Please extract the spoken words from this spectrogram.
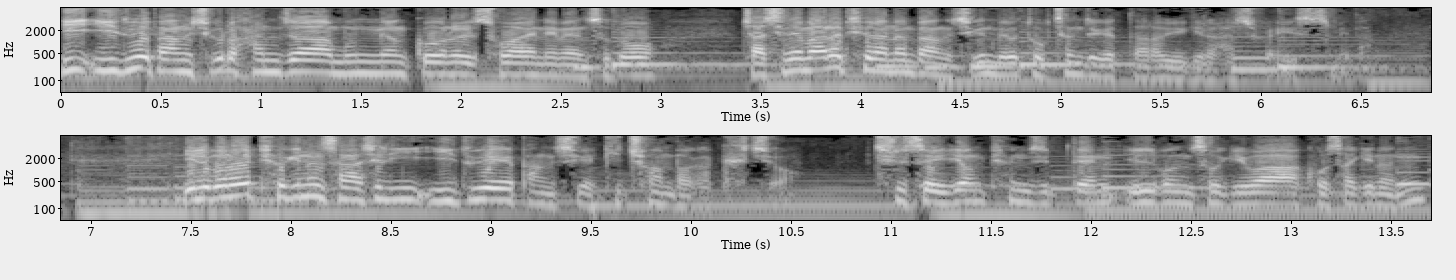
이 이두의 방식으로 한자 문명권을 소화해내면서도 자신의 말을 표현하는 방식은 매우 독창적이었다라고 얘기를 할 수가 있습니다. 일본어의 표기는 사실 이 이두의 방식에 기초한 바가 크죠. 7세기경 편집된 일본 서기와 고사기는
